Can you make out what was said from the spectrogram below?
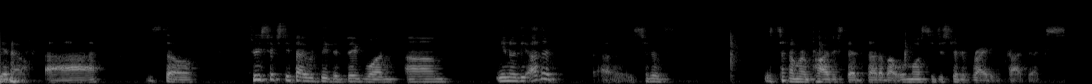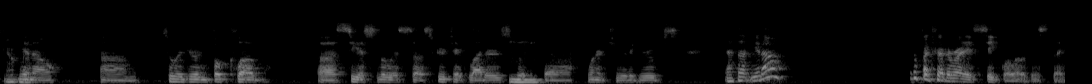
you know. Uh, so 365 would be the big one. Um, you know, the other uh, sort of summer projects that I've thought about were mostly just sort of writing projects, Okay. you know. Um, so we're doing book club, uh, C.S. Lewis uh, Screwtape Letters with uh, one or two of the groups. And I thought, you know, what if I try to write a sequel of this thing?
